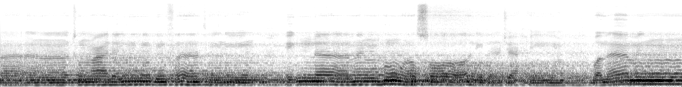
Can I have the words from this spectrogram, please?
ما أنتم عليه بفاتنين. إلا من هو صال الجحيم. وما منا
